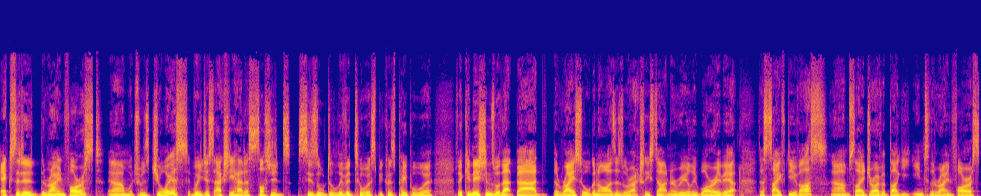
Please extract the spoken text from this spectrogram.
exited the rainforest, um, which was joyous. We just actually had a sausage sizzle delivered to us because people were, the conditions were that bad. The race organisers were actually starting to really worry about the safety of us. Um, so they drove a buggy into the rainforest,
